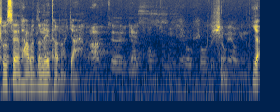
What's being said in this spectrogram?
to set up later. Yeah. Sure. Yeah.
